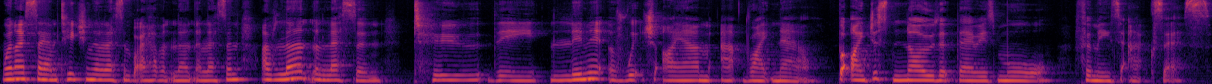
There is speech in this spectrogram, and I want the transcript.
when I say I'm teaching the lesson, but I haven't learned the lesson, I've learned the lesson to the limit of which I am at right now. But I just know that there is more for me to access.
